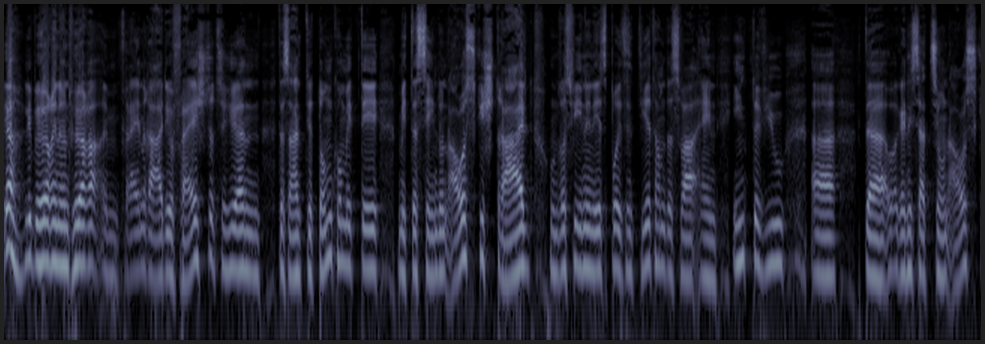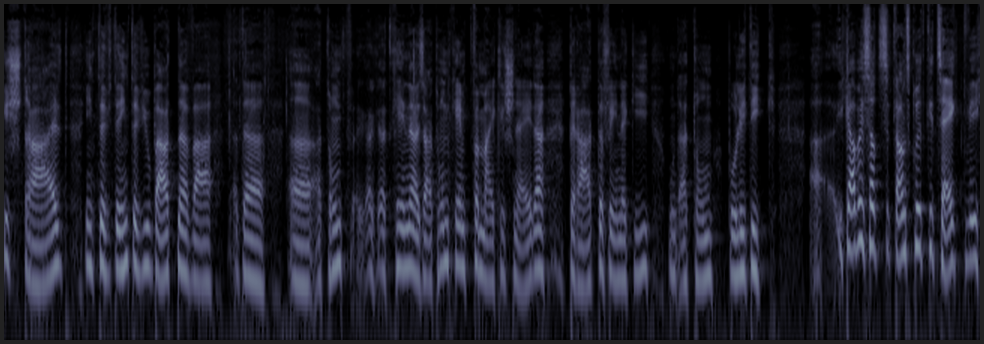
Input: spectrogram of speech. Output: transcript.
Ja, liebe Hörerinnen und Hörer, im Freien Radio Freistadt, Sie hören das Anti-Atom-Komitee mit der Sendung ausgestrahlt. Und was wir Ihnen jetzt präsentiert haben, das war ein Interview äh, der Organisation ausgestrahlt. Inter der Interviewpartner war der äh, Atomkenner, also Atomkämpfer Michael Schneider, Berater für Energie und Atompolitik. Äh, ich glaube, es hat ganz gut gezeigt, wie,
